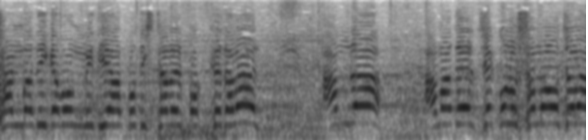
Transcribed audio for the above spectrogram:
সাংবাদিক এবং মিডিয়া প্রতিষ্ঠানের পক্ষে দাঁড়ান। আমরা আমাদের যে কোনো সমালোচনা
